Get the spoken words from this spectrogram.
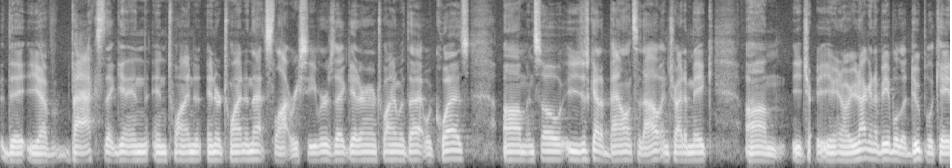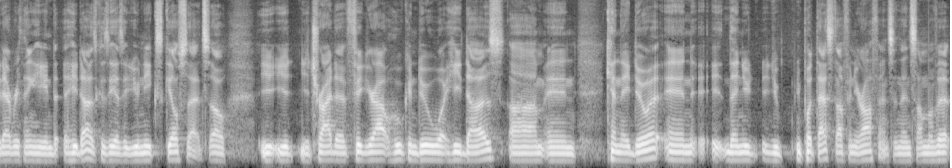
the, you have backs that get in, entwined, intertwined in that slot receivers that get intertwined with that with Quez, um, and so you just got to balance it out and try to make um, you, tr- you, know you're not going to be able to duplicate everything he he does because he has a unique skill set. So you, you, you try to figure out who can do what he does um, and can they do it, and it, then you, you you put that stuff in your offense, and then some of it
